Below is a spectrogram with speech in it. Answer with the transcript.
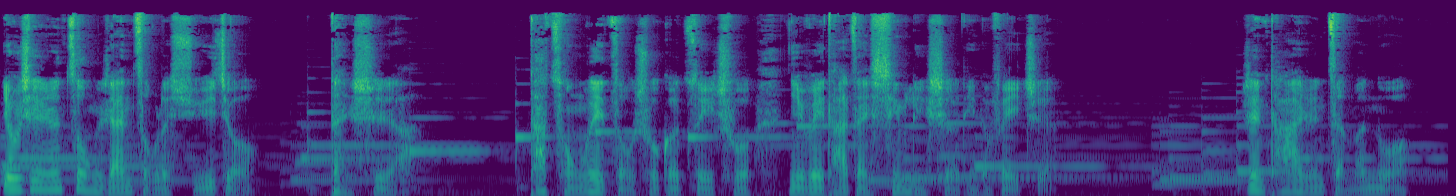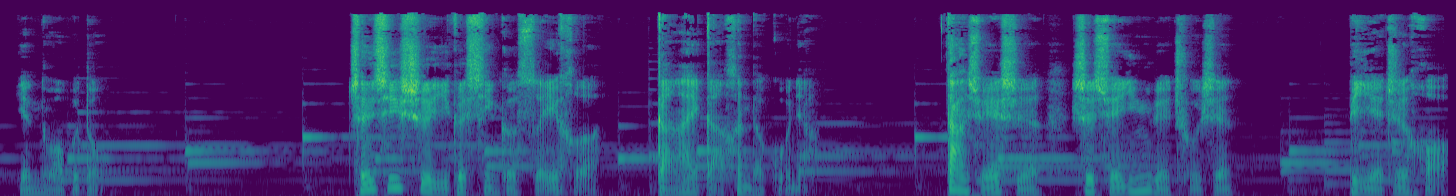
有些人纵然走了许久，但是啊。他从未走出过最初你为他在心里设定的位置，任他人怎么挪，也挪不动。陈曦是一个性格随和、敢爱敢恨的姑娘。大学时是学音乐出身，毕业之后，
